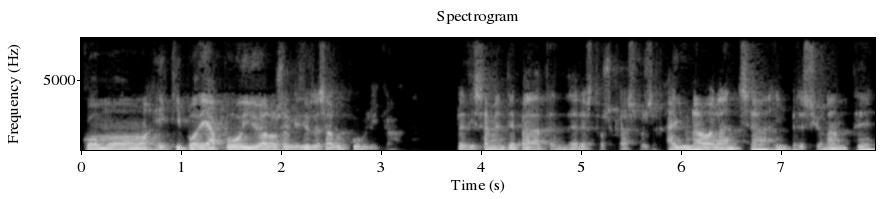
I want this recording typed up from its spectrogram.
como equipo de apoyo a los servicios de salud pública precisamente para atender estos casos. Hay una avalancha impresionante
